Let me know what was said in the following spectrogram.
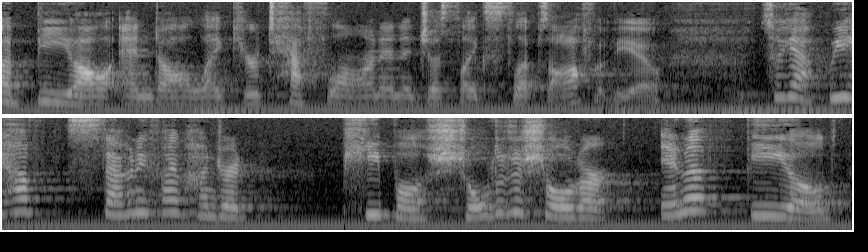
a be all end all like you're teflon and it just like slips off of you. So yeah we have 7500 people shoulder to shoulder in a field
